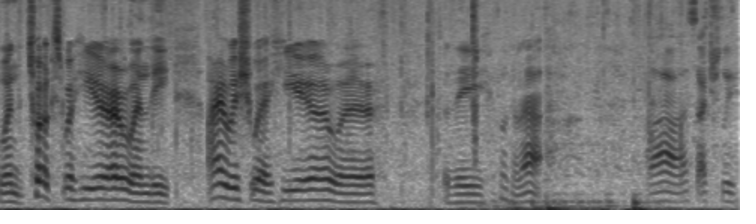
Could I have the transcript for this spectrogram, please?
when the Turks were here, when the Irish were here, where the look at that. Wow, that's actually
